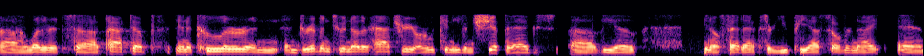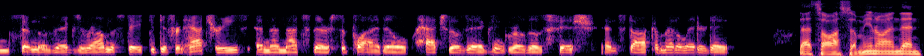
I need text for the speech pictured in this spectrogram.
uh, whether it's uh, packed up in a cooler and, and driven to another hatchery, or we can even ship eggs uh, via you know FedEx or UPS overnight and send those eggs around the state to different hatcheries, and then that's their supply. They'll hatch those eggs and grow those fish and stock them at a later date. That's awesome. You know, and then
